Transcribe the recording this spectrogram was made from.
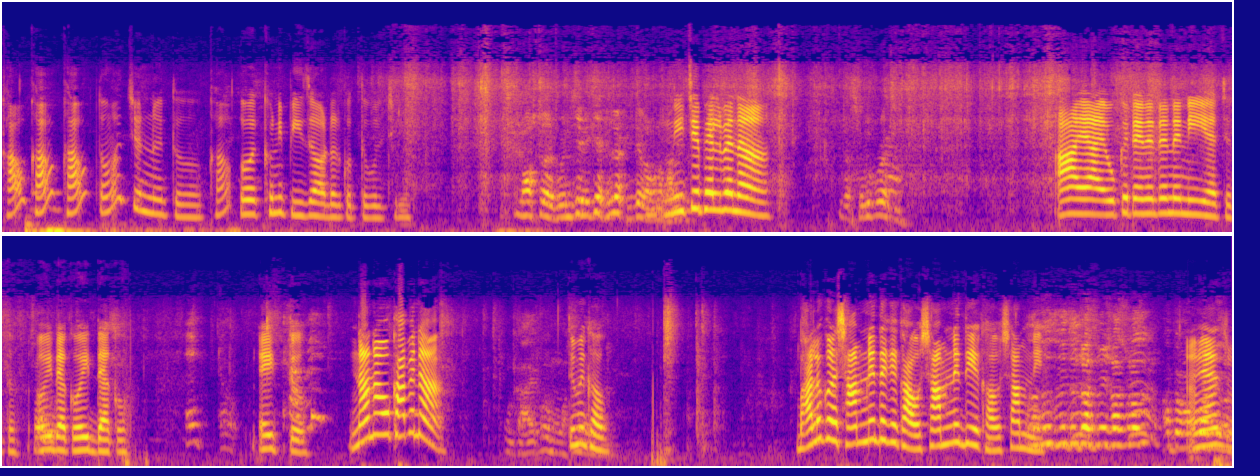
খাও খাও খাও তোমার জন্যই তো। খাও। ও এক্ষুনি পিৎজা অর্ডার করতে বলছিল। নিচে ফেলবে না আয় আয় ওকে টেনে টেনে নিয়ে যাচ্ছে তো। ওই দেখো ওই দেখো। এই তো। না না ও খাবে না। তুমি খাও। ভালো করে সামনে থেকে খাও সামনে দিয়ে খাও সামনে। আমি আসব।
